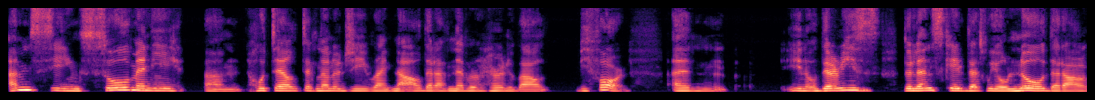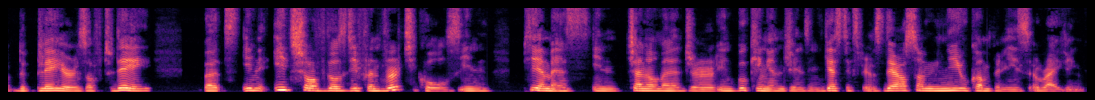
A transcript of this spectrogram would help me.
i'm seeing so many um, hotel technology right now that i've never heard about before. And you know there is the landscape that we all know that are the players of today but in each of those different verticals, in PMS, in channel manager, in booking engines, in guest experience, there are some new companies arriving.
